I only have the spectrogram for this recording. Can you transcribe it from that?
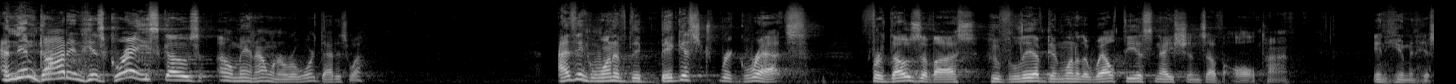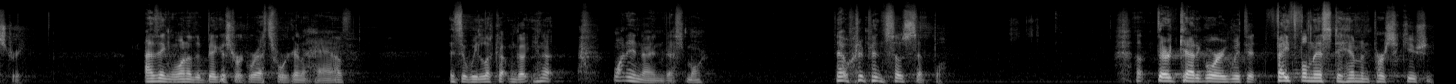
And then God, in His grace, goes, Oh man, I want to reward that as well. I think one of the biggest regrets for those of us who've lived in one of the wealthiest nations of all time in human history, I think one of the biggest regrets we're going to have is that we look up and go, You know, why didn't I invest more? That would have been so simple. Third category with it faithfulness to Him in persecution.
